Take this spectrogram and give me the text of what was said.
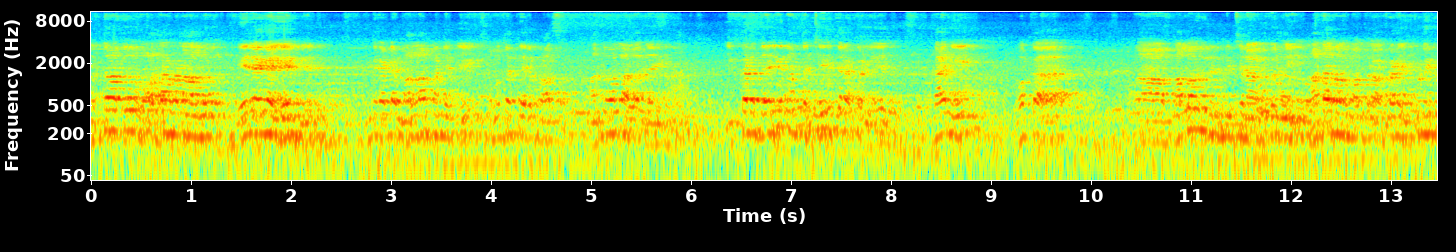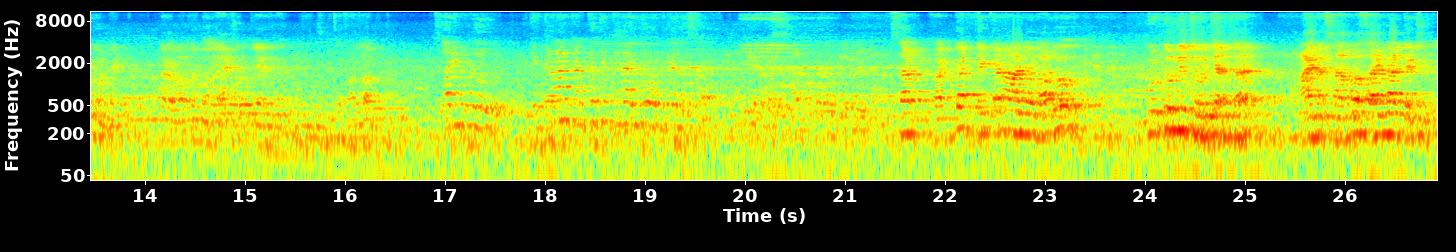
యుద్ధాలు వాతావరణాలు వేరేగా ఏం లేదు. ఎందుకంటే మల్లాం అనేది సముద్ర తీర ప్రాంతం. అందువల్ల అలా జరిగింది. ఇక్కడ జరిగినంత చరిత్ర అక్కడ లేదు. కానీ ఒక పల్లవులు నిర్మించిన కొన్ని ఆధారాలు మాత్రం అక్కడ ఇప్పటికీ ఉంటాయి. అక్కడ మాత్రం సార్ ఇప్పుడు తిక్కన కట్ట తిక్కన సార్? అనేవాడు గుంటూరు నుంచి వచ్చారు సార్. ఆయన సర్వ సైన్యాధ్యక్షుడు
